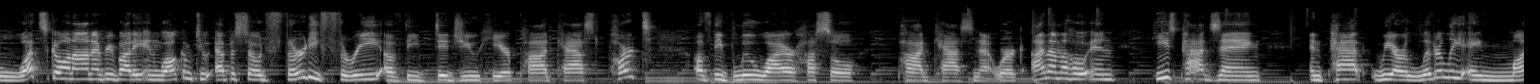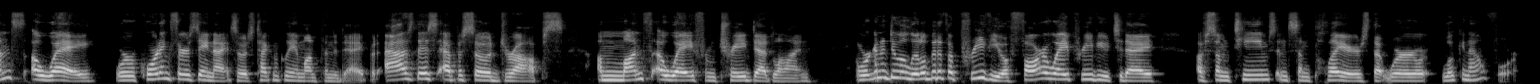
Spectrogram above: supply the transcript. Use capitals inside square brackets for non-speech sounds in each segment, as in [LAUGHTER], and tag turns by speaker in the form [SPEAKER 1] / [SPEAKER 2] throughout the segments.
[SPEAKER 1] What's going on, everybody? And welcome to episode 33 of the Did You Hear podcast, part of the Blue Wire Hustle podcast network. I'm Emma Houghton. He's Pat Zhang. And Pat, we are literally a month away. We're recording Thursday night, so it's technically a month and a day. But as this episode drops, a month away from trade deadline, and we're going to do a little bit of a preview, a far away preview today of some teams and some players that we're looking out for.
